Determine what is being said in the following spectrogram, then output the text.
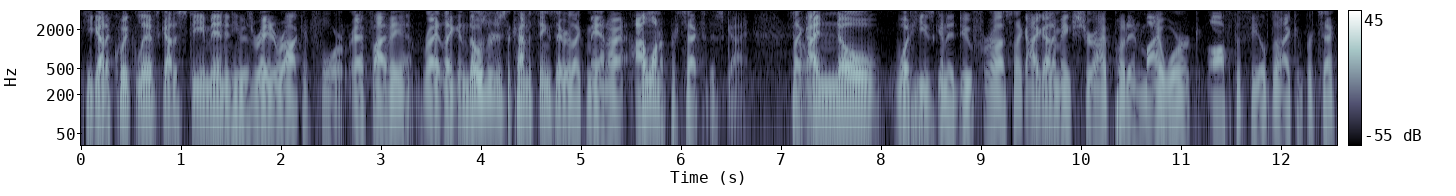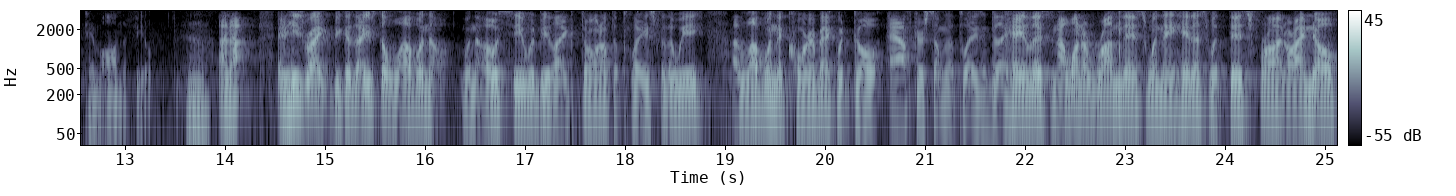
he got a quick lift, got a steam in, and he was ready to rock at four at five a.m. Right? Like, and those were just the kind of things they were like, man, all right, I want to protect this guy. Like I know what he's going to do for us. Like I got to make sure I put in my work off the field that I can protect him on the field. And I, and he's right because I used to love when the when the OC would be like throwing up the plays for the week. I love when the quarterback would go after some of the plays and be like, "Hey, listen, I want to run this when they hit us with this front." Or I know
